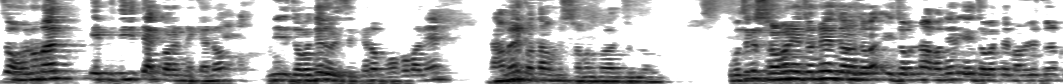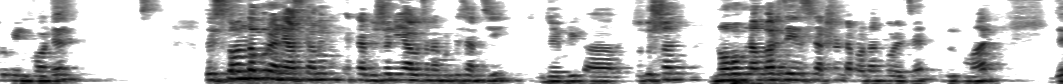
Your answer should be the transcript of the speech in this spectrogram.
তো হনুমান এই পৃথিবী ত্যাগ করেন না কেন? উনি জগতে রয়েছেন কেন? ভগবানের রামের কথা উনি শ্রবণ করার জন্য। বলছে কি, শ্রবণ এই জন্য এই জন্য আমাদের এই জগতের মানুষের জন্য খুব ইম্পর্টেন্ট তো স্কন্দ পুরাণে আজকে আমি একটা বিষয় নিয়ে আলোচনা করতে চাচ্ছি, যে চতুর্শন নবম নাম্বার যে ইনস্ট্রাকশনটা প্রদান করেছেন অতুল কুমার, যে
